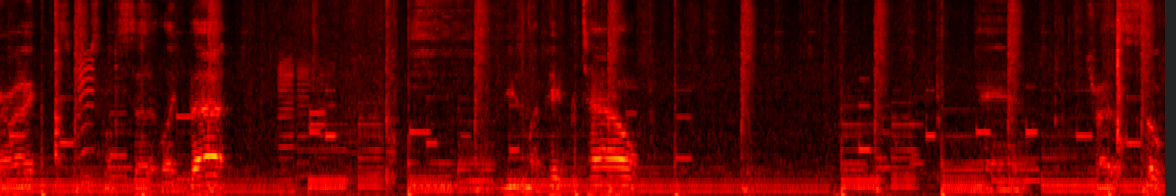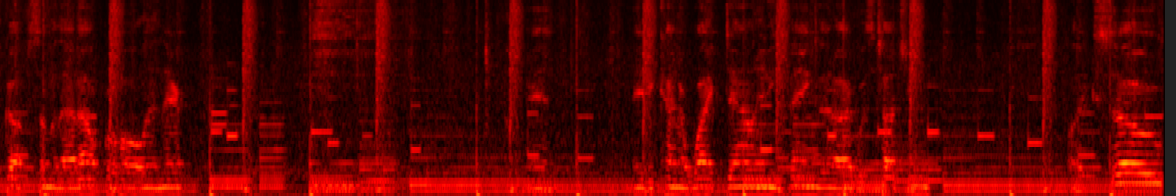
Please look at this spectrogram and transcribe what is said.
Alright, so I'm just going to set it like that. Use my paper towel. And try to soak up some of that alcohol in there. And maybe kind of wipe down anything that I was touching so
